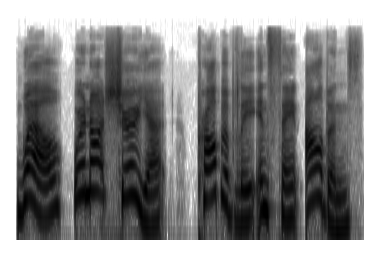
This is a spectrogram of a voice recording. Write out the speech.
Well, we're not sure yet. Probably in St. Albans.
